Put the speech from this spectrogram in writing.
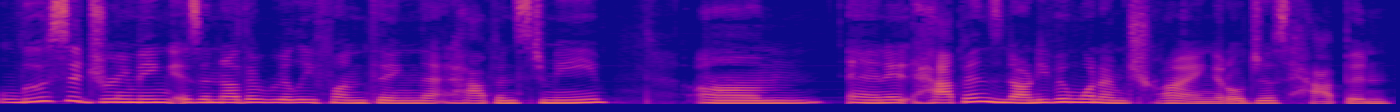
lucid dreaming is another really fun thing that happens to me. Um, and it happens not even when I'm trying, it'll just happen.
